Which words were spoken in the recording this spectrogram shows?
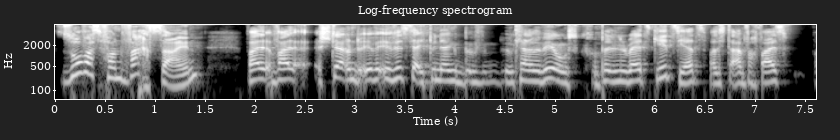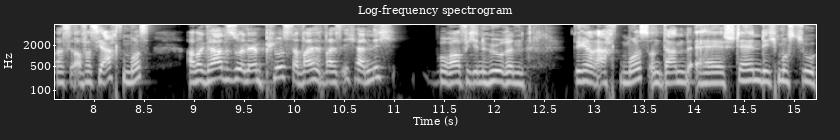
sowas von wach sein, weil, weil, und ihr, ihr wisst ja, ich bin ja ein kleiner Bewegungskrüppel, in den Raids geht's jetzt, weil ich da einfach weiß, was, auf was ich achten muss. Aber gerade so in M Plus, da weiß, weiß ich halt nicht, worauf ich in höheren Dingern achten muss. Und dann äh, ständig musst du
